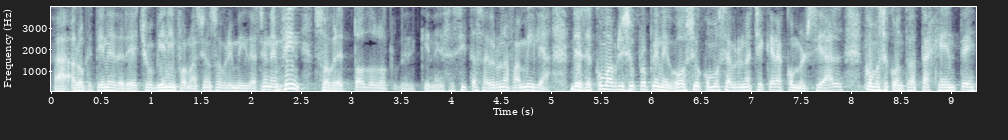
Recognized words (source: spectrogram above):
a, lo que tiene derecho, bien información sobre inmigración, en fin, sobre todo lo que necesita saber una familia, desde cómo abrir su propio negocio, cómo se abre una chequera comercial, cómo se contrata gente,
